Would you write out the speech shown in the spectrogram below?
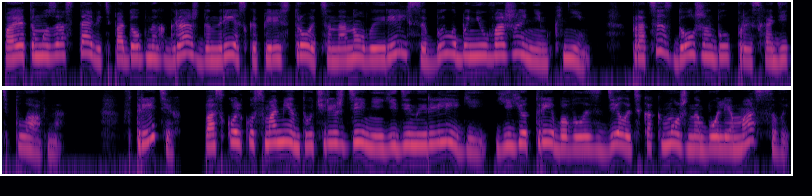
Поэтому заставить подобных граждан резко перестроиться на новые рельсы было бы неуважением к ним. Процесс должен был происходить плавно. В-третьих, поскольку с момента учреждения единой религии ее требовалось сделать как можно более массовой,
